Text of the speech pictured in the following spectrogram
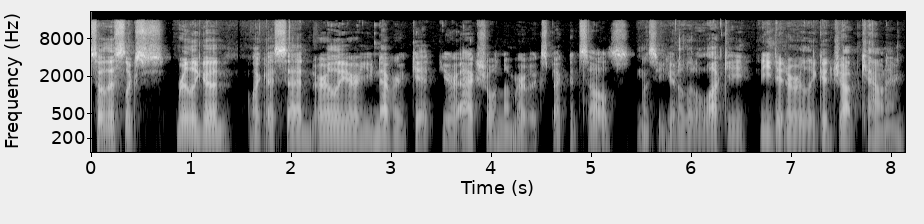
So this looks really good. Like I said earlier, you never get your actual number of expected cells unless you get a little lucky. You did a really good job counting.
